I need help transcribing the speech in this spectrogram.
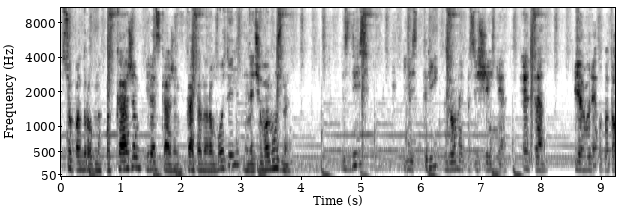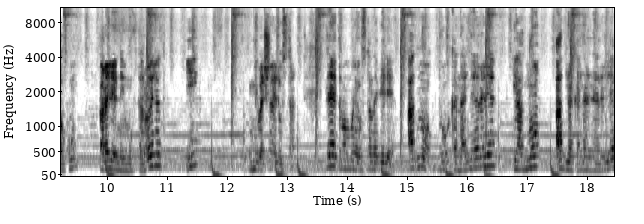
все подробно покажем и расскажем, как оно работает и для чего нужно. Здесь есть три зоны освещения. Это первый ряд по потолку, параллельно ему второй ряд и небольшая люстра. Для этого мы установили одно двухканальное реле и одно одноканальное реле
